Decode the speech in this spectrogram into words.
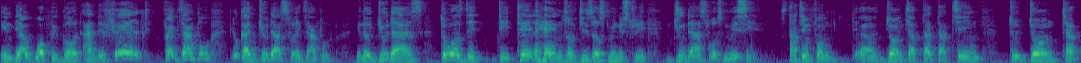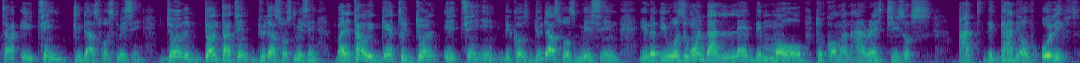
in their walk with God and they failed. For example, look at Judas, for example. You know, Judas, towards the, the tail ends of Jesus' ministry, Judas was missing starting from uh, John chapter 13 to John chapter 18, Judas was missing. John, John 13, Judas was missing. By the time we get to John 18, because Judas was missing, you know, he was the one that led the mob to come and arrest Jesus at the Garden of Olives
